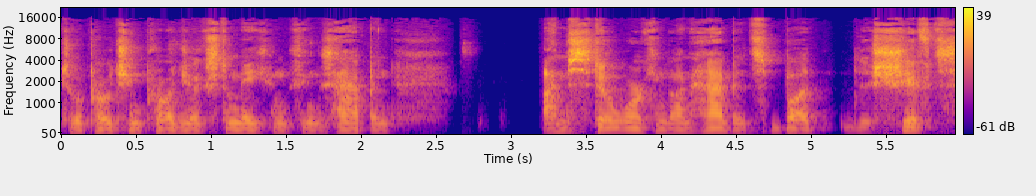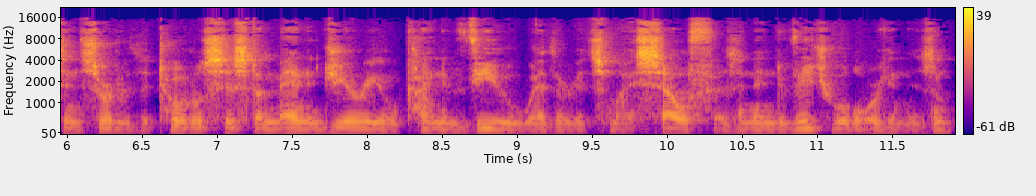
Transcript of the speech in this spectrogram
to approaching projects, to making things happen. I'm still working on habits, but the shifts in sort of the total system managerial kind of view, whether it's myself as an individual organism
